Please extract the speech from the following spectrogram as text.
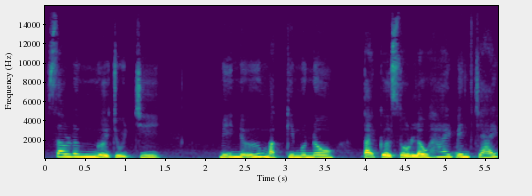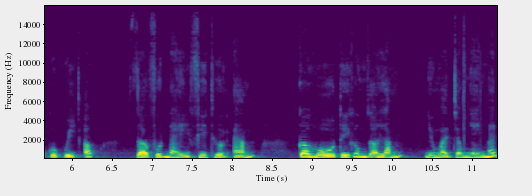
Sau lưng người chủ trì, mỹ nữ mặc kimono tại cửa sổ lầu 2 bên trái của quỷ ốc, giờ phút này phi thường ám, cơ hồ thấy không rõ lắm, nhưng mà trong nháy mắt,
